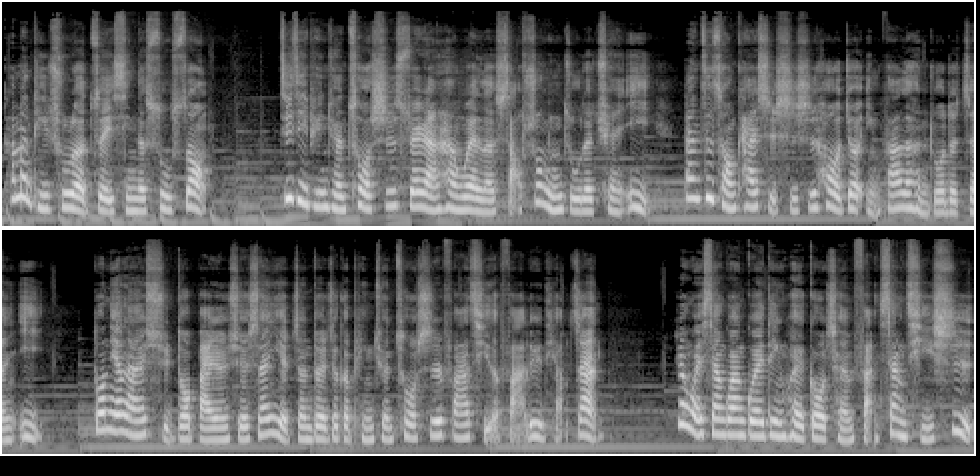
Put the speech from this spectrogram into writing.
他们提出了最新的诉讼。积极平权措施虽然捍卫了少数民族的权益，但自从开始实施后，就引发了很多的争议。多年来，许多白人学生也针对这个平权措施发起了法律挑战，认为相关规定会构成反向歧视，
